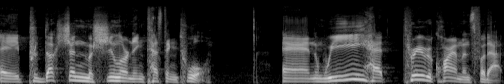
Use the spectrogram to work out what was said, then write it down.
a production machine learning testing tool. And we had three requirements for that.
